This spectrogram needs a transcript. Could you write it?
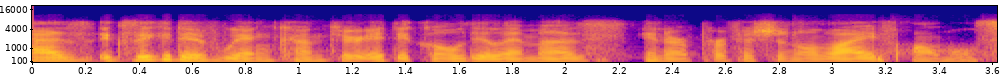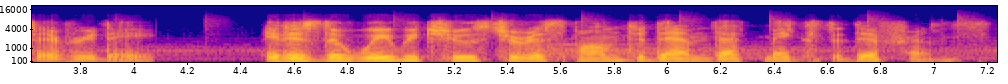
As executive, we encounter ethical dilemmas in our professional life almost every day. It is the way we choose to respond to them that makes the difference.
